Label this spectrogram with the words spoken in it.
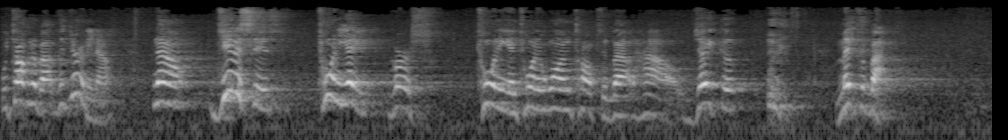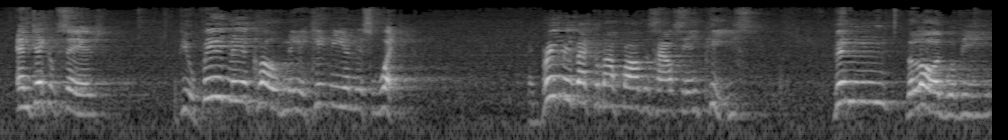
We're talking about the journey now. Now, Genesis 28, verse 20 and 21 talks about how Jacob makes a vow. And Jacob says, If you feed me and clothe me and keep me in this way, and bring me back to my father's house in peace, then the Lord will be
